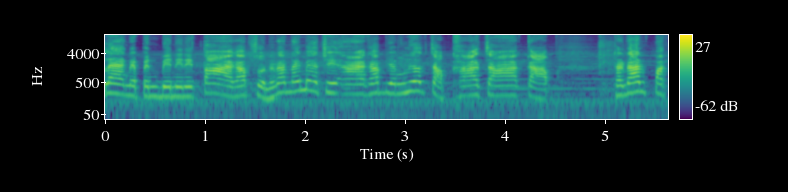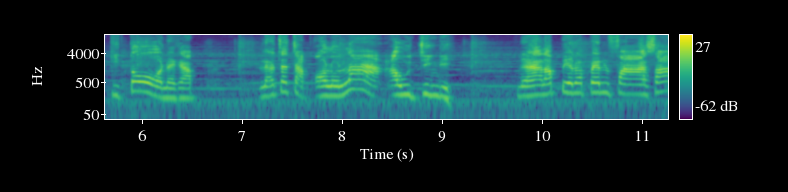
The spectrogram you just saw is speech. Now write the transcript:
แรกเนี่ยเป็นเบเนเนต้าครับส่วนทางด้านนายแม่ JR ครับยังเลือกจับคาจากับทางด้านปากิโต้นะครับแล้วจะจับออโรล่าเอาจริงดินะฮะแล้วเปลี่ยนมาเป็นฟาซ่า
